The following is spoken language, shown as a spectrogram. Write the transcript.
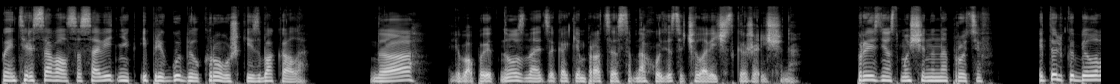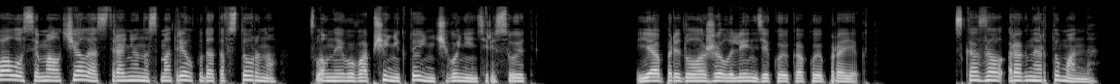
поинтересовался советник и пригубил кровушки из бокала. «Да, любопытно узнать, за каким процессом находится человеческая женщина», произнес мужчина напротив. И только беловолосый молчал и отстраненно смотрел куда-то в сторону, словно его вообще никто и ничего не интересует. «Я предложил Линде кое-какой проект», сказал Рагнар туманно.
